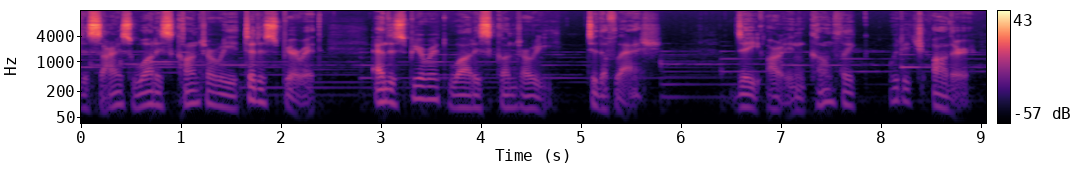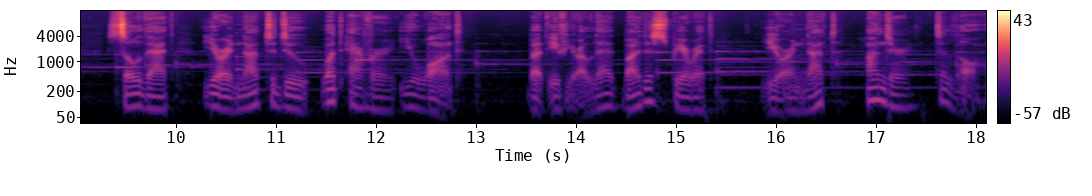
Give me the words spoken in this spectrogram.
desires what is contrary to the Spirit, and the Spirit what is contrary to the flesh. They are in conflict with each other, so that you are not to do whatever you want. But if you are led by the Spirit, you are not under the law.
